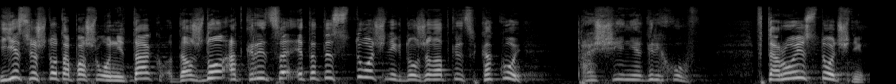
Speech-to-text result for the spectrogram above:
Если что-то пошло не так, должно открыться, этот источник должен открыться. Какой? Прощение грехов. Второй источник,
